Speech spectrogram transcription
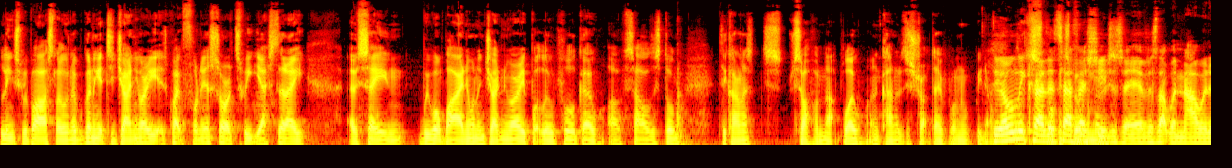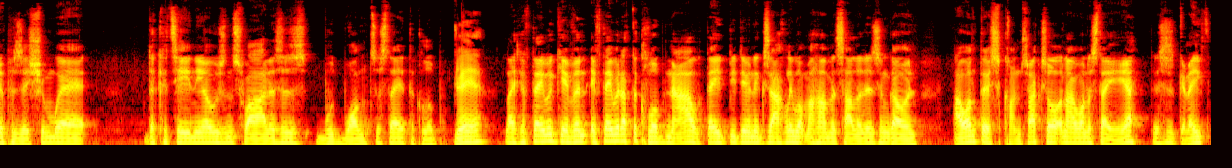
Links with Barcelona. We're going to get to January. It's quite funny. I saw a tweet yesterday of saying we won't buy anyone in January, but Liverpool go. Oh, Salah's done. To kind of soften that blow and kind of distract everyone. You know, The only credit spoken- spoken FSG words. deserve is that we're now in a position where the Coutinho's and Suarez's would want to stay at the club. Yeah, yeah. Like if they were given, if they were at the club now, they'd be doing exactly what Mohamed Salah is and going, "I want this contract sorted, and I want to stay here. This is great."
